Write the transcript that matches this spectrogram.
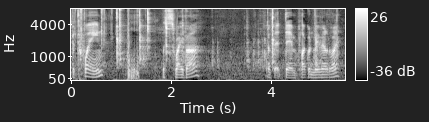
Between the sway bar, if that damn plug would move out of the way.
